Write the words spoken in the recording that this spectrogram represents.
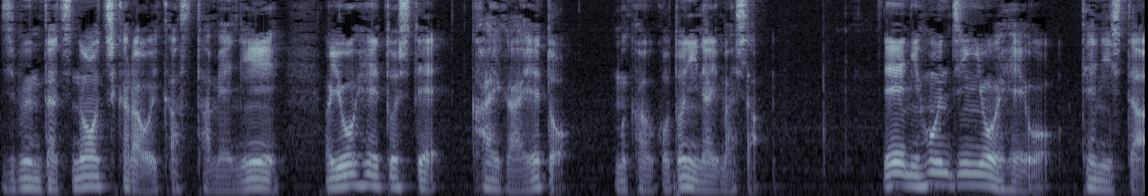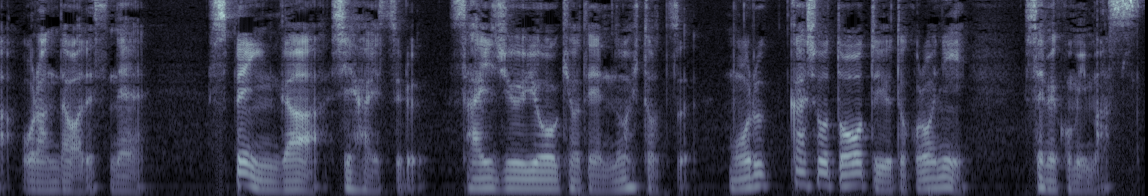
自分たちの力を生かすために、まあ、傭兵として海外へと向かうことになりました。で、日本人傭兵を手にしたオランダはですね、スペインが支配する最重要拠点の一つ、モルッカ諸島というところに攻め込みます。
